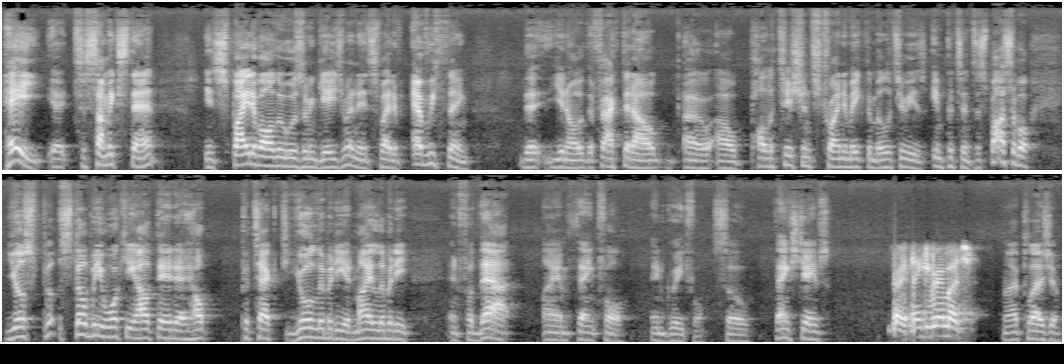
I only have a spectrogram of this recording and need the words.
hey, uh, to some extent, in spite of all the rules of engagement, in spite of everything, the you know the fact that our our, our politicians trying to make the military as impotent as possible, you'll sp- still be working out there to help protect your liberty and my liberty. And for that, I am thankful and grateful. So thanks, James. All right. Thank you very much. My pleasure.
